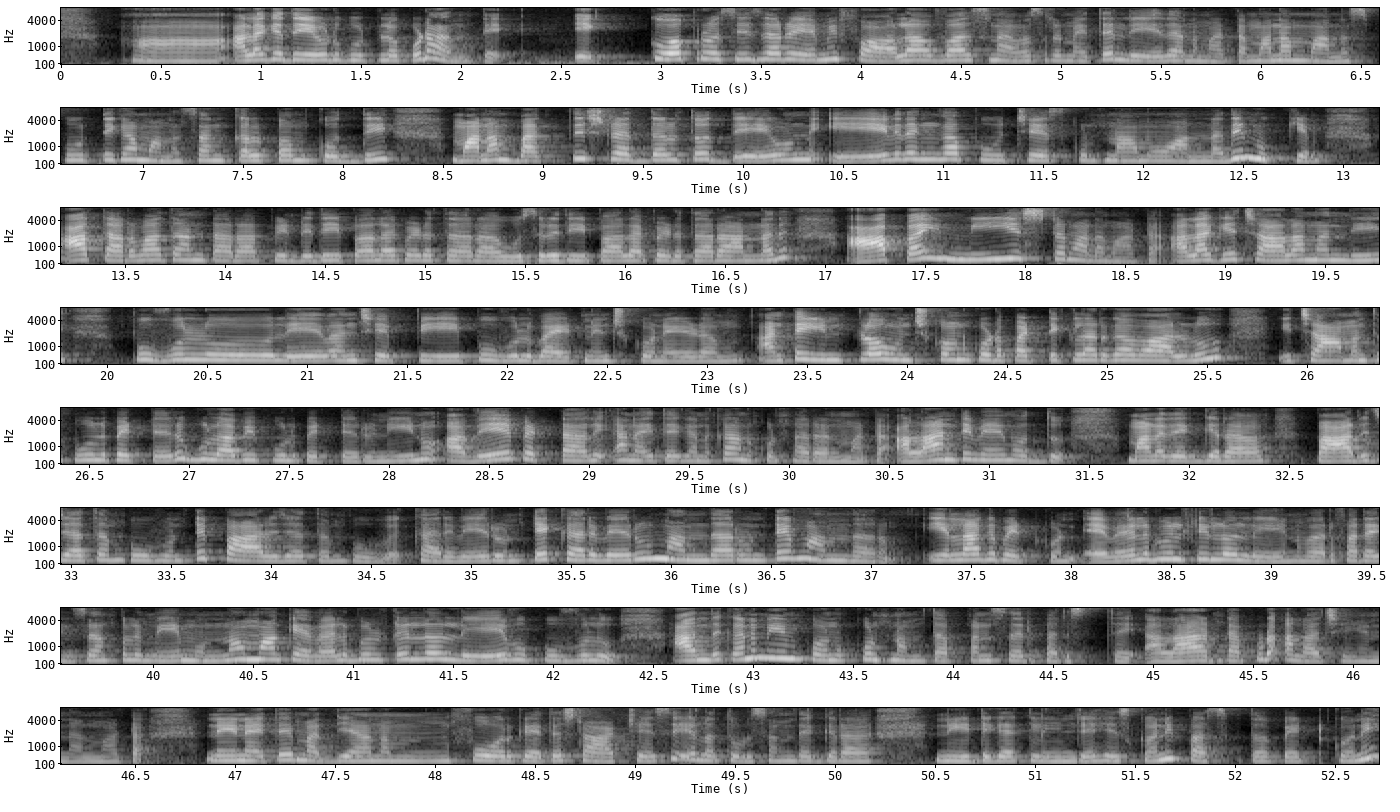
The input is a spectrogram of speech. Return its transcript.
అలాగే దేవుడి గుట్లో కూడా అంతే. ఎక్కువ ప్రొసీజర్ ఏమి ఫాలో అవ్వాల్సిన అవసరం అయితే లేదనమాట. మనం మనస్ఫూర్తిగా మన సంకల్పం కొద్దీ మనం భక్తి శ్రద్ధలతో దేవుణ్ణి ఏ విధంగా పూజ చేసుకుంటున్నాము అన్నది ముఖ్యం. ఆ తర్వాత అంటారా పిండి దీపాల పెడతారా ఉసిరి దీపాల పెడతారా అన్నది ఆపై మీ ఇష్టం అనమాట అలాగే చాలామంది పువ్వులు లేవని చెప్పి పువ్వులు బయట నుంచి కొనేయడం అంటే ఇంట్లో ఉంచుకొని కూడా పర్టికులర్గా వాళ్ళు ఈ చామంతి పూలు పెట్టారు గులాబీ పూలు పెట్టారు. నేను అవే పెట్టాలి అని అయితే కనుక అనమాట అలాంటివి ఏమొద్దు మన దగ్గర పారిజాతం పువ్వు ఉంటే పారిజాతం పువ్వు. కరివేరు ఉంటే కరివేరు మందారం ఉంటే మందారం. ఇలాగ పెట్టుకోండి. అవైలబిలిటీలో లేని వారు ఫర్ ఎగ్జాంపుల్ మేము ఉన్నాం మాకు అవైలబిలిటీలో లేవు పువ్వులు. అందుకని మేము కొనుక్కుంటున్నాం తప్పనిసరి పరిస్థితి. అలాంటప్పుడు అలా చేయండి అనమాట నేనైతే మధ్యాహ్నం ఫోర్కి అయితే స్టార్ట్ చేసి ఇలా తులసం దగ్గర నీట్గా క్లీన్ చేసేసుకొని పసుపుతో పెట్టుకొని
